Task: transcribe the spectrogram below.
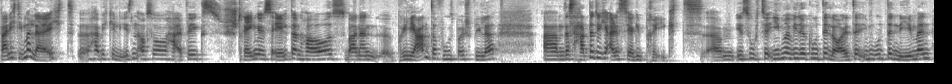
War nicht immer leicht, äh, habe ich gelesen, auch so halbwegs strenges Elternhaus, war ein äh, brillanter Fußballspieler. Ähm, das hat natürlich alles sehr geprägt. Ähm, ihr sucht ja immer wieder gute Leute im Unternehmen.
